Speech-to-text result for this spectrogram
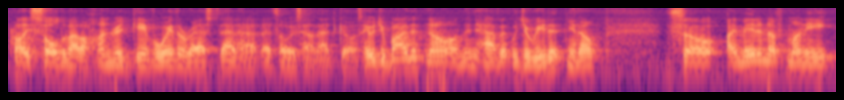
Probably sold about 100, gave away the rest. That that's always how that goes. Hey, would you buy that? No, and then have it. Would you read it? You know. So I made enough money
